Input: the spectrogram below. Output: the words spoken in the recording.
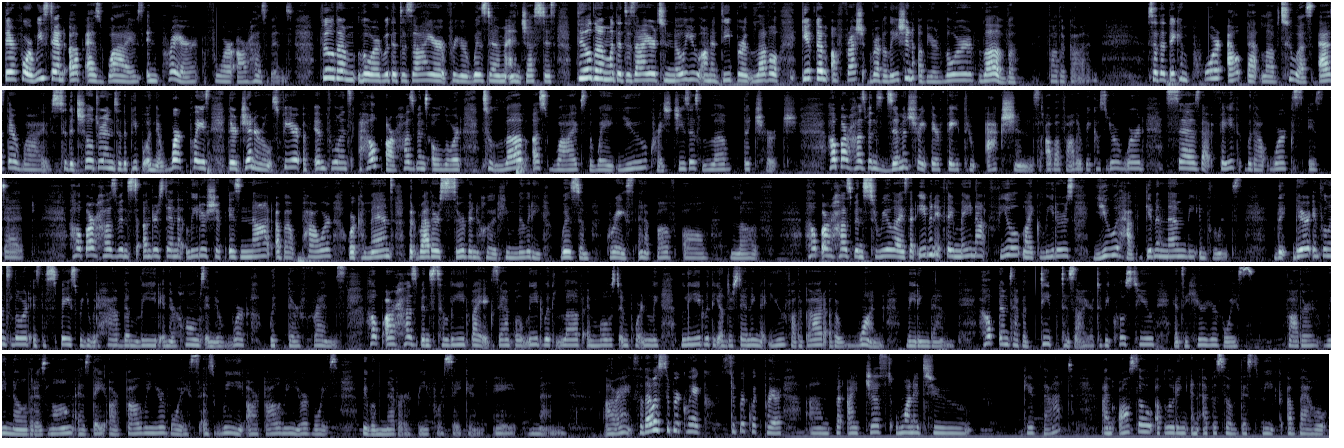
Therefore, we stand up as wives in prayer for our husbands. Fill them, Lord, with a desire for your wisdom and justice. Fill them with a desire to know you on a deeper level. Give them a fresh revelation of your Lord love, Father God so that they can pour out that love to us as their wives, to the children, to the people in their workplace, their general sphere of influence. Help our husbands, O Lord, to love us wives the way you, Christ Jesus, love the church. Help our husbands demonstrate their faith through actions, Abba Father, because your word says that faith without works is dead. Help our husbands to understand that leadership is not about power or commands, but rather servanthood, humility, wisdom, grace, and above all, love. Help our husbands to realize that even if they may not feel like leaders, you have given them the influence. The, their influence, Lord, is the space where you would have them lead in their homes, in their work, with their friends. Help our husbands to lead by example, lead with love, and most importantly, lead with the understanding that you, Father God, are the one leading them. Help them to have a deep desire to be close to you and to hear your voice. Father, we know that as long as they are following your voice, as we are following your voice, we will never be forsaken. Amen. All right, so that was super quick, super quick prayer. Um, but I just wanted to give that. I'm also uploading an episode this week about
